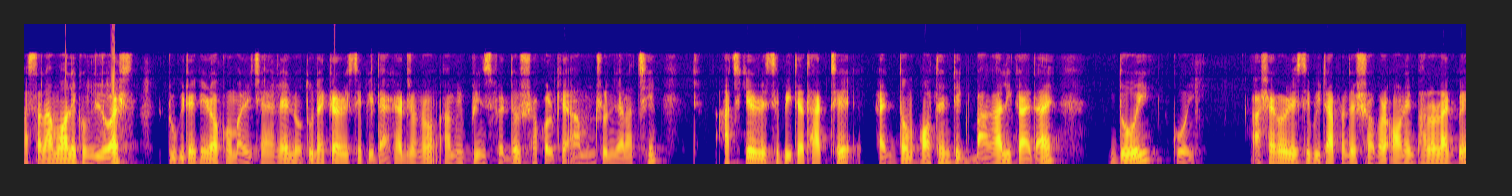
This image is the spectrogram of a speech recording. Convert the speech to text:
আসসালামু আলাইকুম ভিউয়ার্স। টুকিটাকি রকমারি চ্যানেলে নতুন একটা রেসিপি দেখার জন্য আমি প্রিন্স ফেরদৌস সকলকে আমন্ত্রণ জানাচ্ছি। আজকের রেসিপিতে থাকছে একদম অথেন্টিক বাঙালি কায়দায় দই, কই। আশা করি রেসিপিটা আপনাদের সবার অনেক ভালো লাগবে।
